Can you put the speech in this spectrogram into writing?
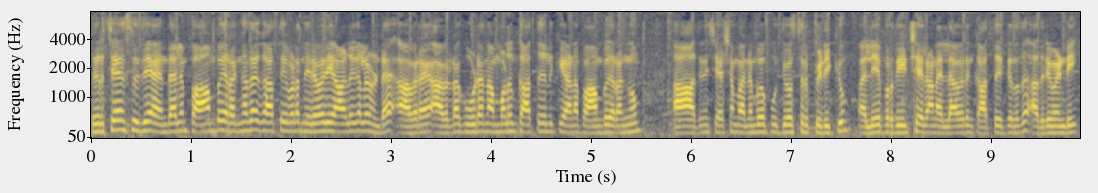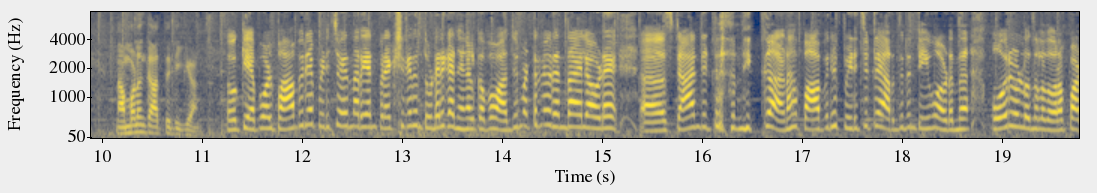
തീർച്ചയായും സുജയ എന്തായാലും പാമ്പ് ഇറങ്ങാതെ കാത്ത് ഇവിടെ നിരവധി ആളുകളുണ്ട്. അവരെ അവരുടെ കൂടെ നമ്മളും കാത്തു നിൽക്കുകയാണ്. പാമ്പ് ഇറങ്ങും. അതിനുശേഷം വനംവകുപ്പ് ഉദ്യോഗസ്ഥർ പിടിക്കും. വലിയ പ്രതീക്ഷയിലാണ് എല്ലാവരും കാത്തു നിൽക്കുന്നത്. അതിനുവേണ്ടി നമ്മളും കാത്തിരിക്കുകയാണ്. ഓക്കെ അപ്പോൾ പാമ്പിനെ പിടിച്ചോ എന്നറിയാൻ പ്രേക്ഷകരും തുടരുക ഞങ്ങൾക്ക് അപ്പോൾ അർജുൻ മട്ടന്നൂർ എന്തായാലും അവിടെ സ്റ്റാൻഡ് ഇട്ട് നിൽക്കുകയാണ്. പാമ്പിനെ പിടിച്ചിട്ടേ അർജുനും ടീമും അവിടെ നിന്ന് പോരുള്ളൂ എന്നുള്ളത് ഉറപ്പാണ്.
